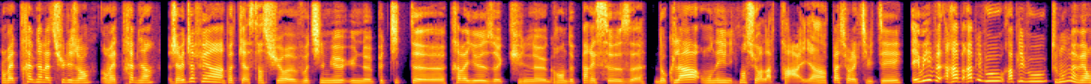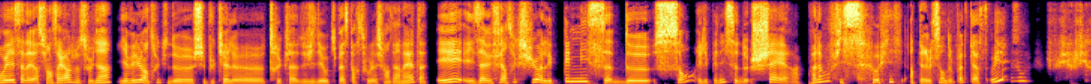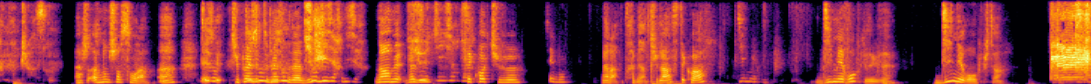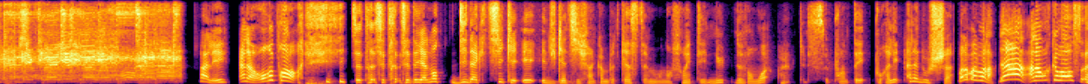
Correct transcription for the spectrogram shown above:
On va être très bien là-dessus, les gens. On va être très bien. J'avais déjà fait un podcast hein, sur euh, vaut-il mieux une petite euh, travailleuse qu'une grande paresseuse. Donc là, on est uniquement sur la taille, hein, pas sur l'activité. Et oui, ra- rappelez-vous, rappelez-vous, tout le monde m'avait envoyé ça d'ailleurs sur Instagram, je me souviens. Il y avait eu un truc de, je sais plus quel euh, truc là, de vidéo qui passe partout là sur Internet, et ils avaient fait un truc sur les pénis de sang et les pénis de chair. Voilà mon fils. Oui, interruption de podcast. Oui? Je peux chercher un. Un, nom de chanson là, hein Et- Tu peux aller te mettre deux dans la douche. Sur 10 heures, 10 heures. Non mais vas-y. juste 10 heures, C'est quoi que tu veux? C'est bon. Voilà, très bien. Tu l'as C'était quoi? Dinero. Diméro Qu'est-ce que c'est? Dinero, putain. Allez, alors on reprend. c'est également didactique et, et éducatif hein, comme podcast. Mon enfant était nu devant moi, euh, qu'elle se pointait pour aller à la douche. Voilà, voilà, voilà. Bien, alors on recommence.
